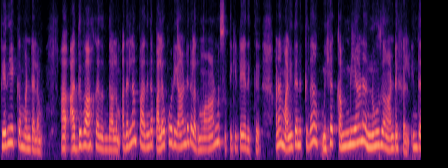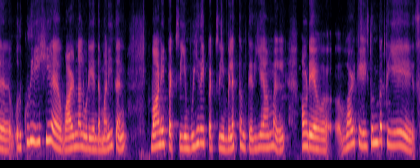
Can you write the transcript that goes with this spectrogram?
பெரியக்க மண்டலம் அ- அதுவாக இருந்தாலும் அதெல்லாம் பாருங்க பல கோடி ஆண்டுகள் அது மானம் சுத்திக்கிட்டே இருக்கு. ஆனா மனிதனுக்கு தான் மிக கம்மியான நூறு ஆண்டுகள். இந்த ஒரு குறுகிய வாழ்நாள் உடைய இந்த மனிதன் வானை பற்றியும் உயிரை பற்றியும் விளக்கம் தெரியாமல் அவனுடைய வாழ்க்கையில் துன்பத்தையே ச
